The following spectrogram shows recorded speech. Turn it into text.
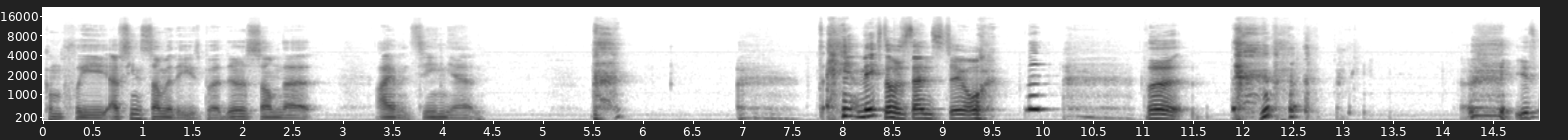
complete. I've seen some of these, but there's some that I haven't seen yet. it makes no sense too the he just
